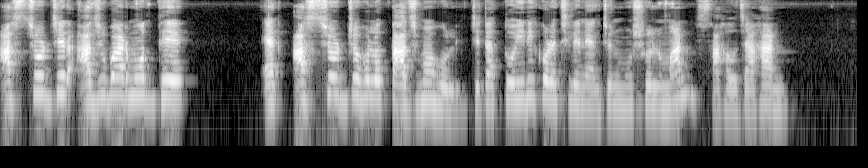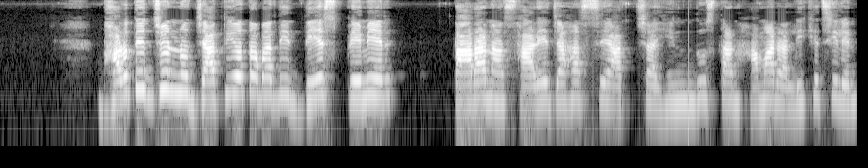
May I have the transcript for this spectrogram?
আশ্চর্যের আজুবার মধ্যে এক আশ্চর্য হলো তাজমহল, যেটা তৈরি করেছিলেন একজন মুসলমান, শাহজাহান। ভারতের জন্য জাতীয়তাবাদী দেশ প্রেমের তারানা সারে জাহাজ সে আচ্ছা হিন্দুস্তান হামারা লিখেছিলেন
